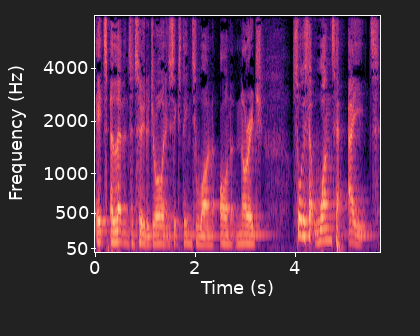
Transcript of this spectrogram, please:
it's 11 to 2 to draw and it's 16 to 1 on Norwich. Saw this at 1 to 8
